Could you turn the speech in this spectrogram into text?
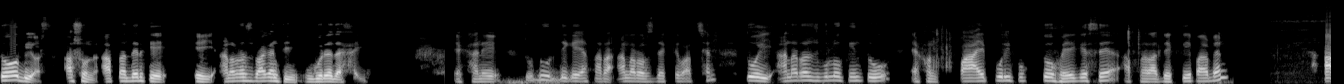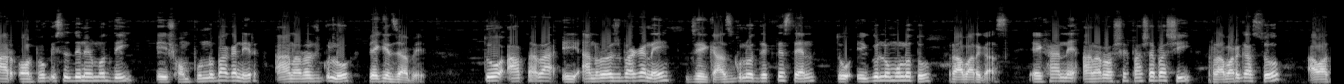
তো বিয়ার্স আসুন আপনাদেরকে এই আনারস বাগানটি ঘুরে দেখাই। এখানে চতুর্দিকে আপনারা আনারস দেখতে পাচ্ছেন। তো এই আনারসগুলো কিন্তু এখন প্রায় পরিপুক্ত হয়ে গেছে, আপনারা দেখতেই পারবেন। আর অল্প কিছুদিনের মধ্যেই এই সম্পূর্ণ বাগানের আনারসগুলো পেকে যাবে। তো আপনারা এই আনারস বাগানে যে গাছগুলো দেখতেছেন, তো এগুলো মূলত রাবার গাছ। এখানে আনারসের পাশাপাশি রাবার গাছও আবাদ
